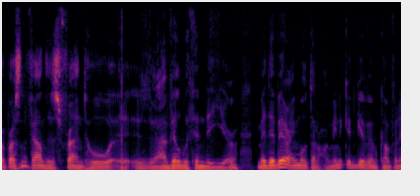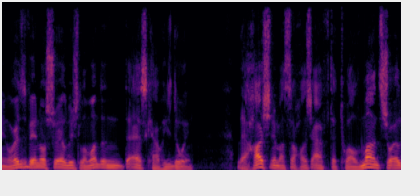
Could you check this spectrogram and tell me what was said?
a person found his friend who is avil within the year, he could give him comforting words, and ask how he's doing. After 12 months, uh,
